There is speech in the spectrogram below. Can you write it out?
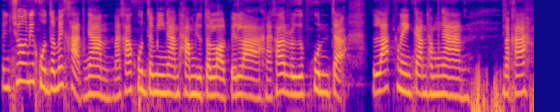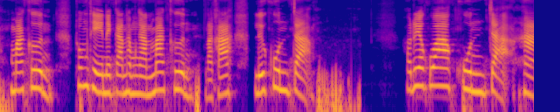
เป็นช่วงที่คุณจะไม่ขาดงานนะคะ คุณจะมีงานทำอยู่ตลอดเวลานะคะ หรือคุณจะรักในการทำงานนะคะ มากขึ้น ทุ่มเทในการทำงานมากขึ้นนะคะ หรือคุณจะเขาเรียกว่าคุณจะหา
